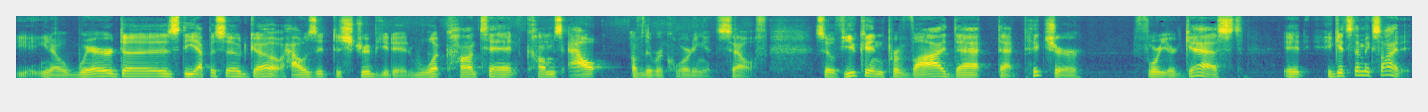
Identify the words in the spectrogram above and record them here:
You know where does the episode go? How is it distributed? What content comes out of the recording itself. So if you can provide that that picture for your guest, it it gets them excited.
